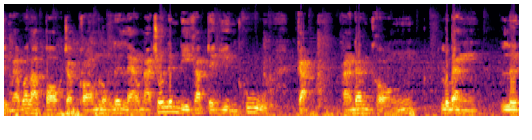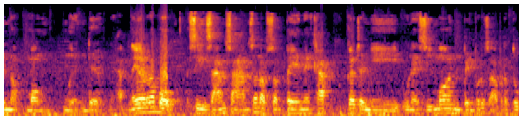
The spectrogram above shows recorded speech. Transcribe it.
ถึงแม้ว่าลาปอกจะพร้อมลงเล่นแล้ว นาโชเล่นดีครับ จะยืนคู่กับทางด้านของโรแบงเลนนอกมองเหมือนเดิมนะครับในระบบ 4-3-3 สำหรับสเปนนะครับก็จะมีอูนายซิมอน เป็นผู้รักษาประตู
